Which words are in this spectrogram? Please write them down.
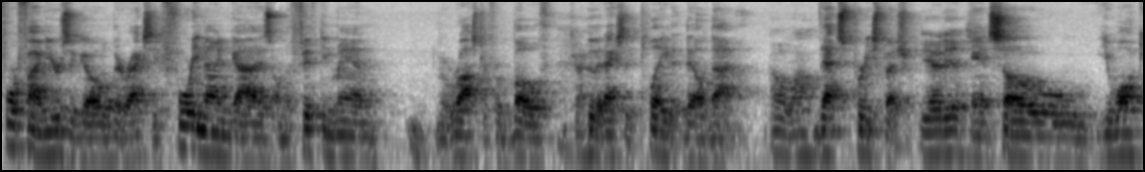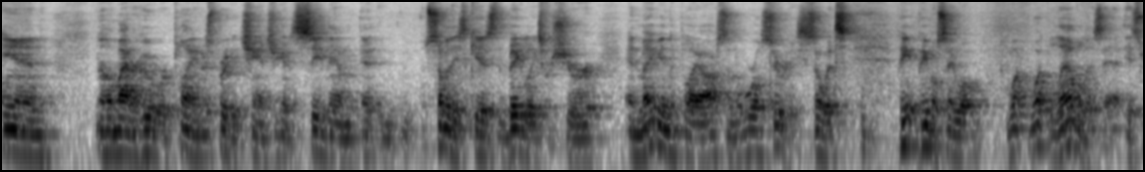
four or five years ago, there were actually 49 guys on the 50 man roster for both Okay. who had actually played at Dell Diamond. Oh wow. That's pretty special. Yeah, it is. And so you walk in, no matter who we're playing, there's a pretty good chance you're going to see them. Some of these kids, the big leagues for sure, and maybe in the playoffs and the World Series. So it's people say, well, what what level is that? It's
